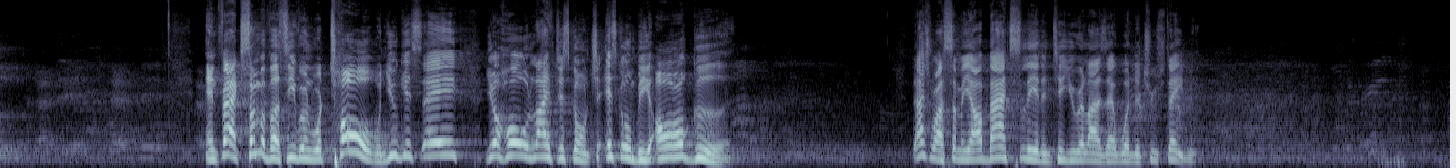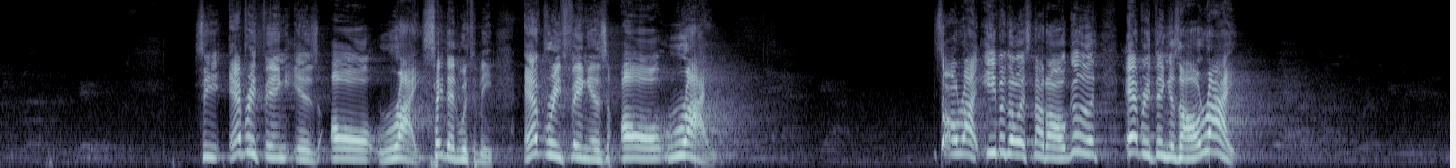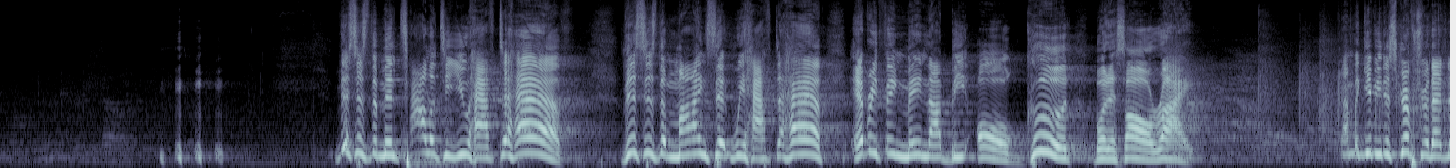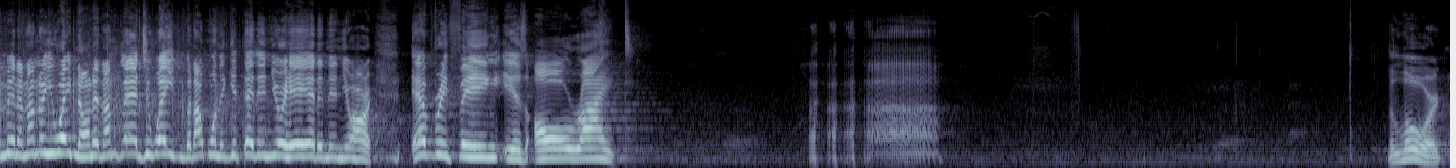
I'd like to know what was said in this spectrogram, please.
In fact, some of us even were told when you get saved, your whole life just going to it's going to be all good. That's why some of y'all backslid until you realized that wasn't a true statement. See, everything is all right. Say that with me. Everything is all right. It's all right. Even though it's not all good, everything is all right. This is the mentality you have to have. This is the mindset we have to have. Everything may not be all good, but it's all right. I'm gonna give you the scripture for that in a minute. I know you're waiting on it. I'm glad you're waiting, but I want to get that in your head and in your heart. Everything is all right. the Lord,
